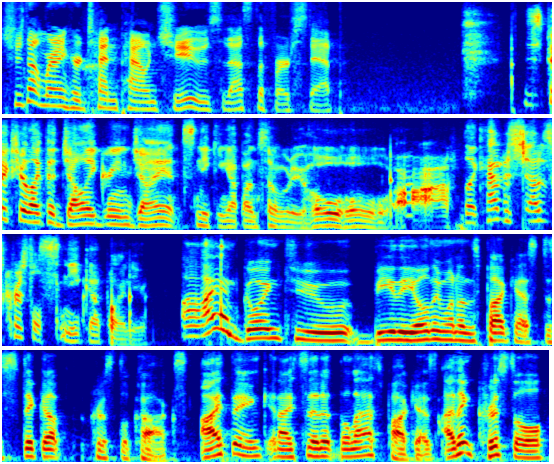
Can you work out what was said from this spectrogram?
She's not wearing her ten pound shoes, so that's the first step. Just picture like the Jolly Green Giant sneaking up on somebody. Ho ho! Ah. Like how does how does Crystal sneak up on you? I am going to be the only one on this podcast to stick up Crystal Cox. I think, and I said it the last podcast, I think Crystal,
